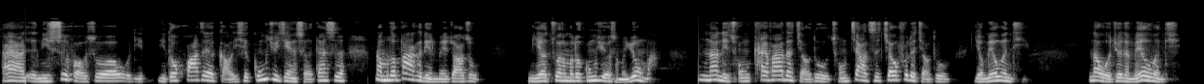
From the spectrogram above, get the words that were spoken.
哎呀，你是否说你你都花在搞一些工具建设，但是那么多 bug 你没抓住，你要做那么多工具有什么用嘛？那你从开发的角度，从价值交付的角度有没有问题？那我觉得没有问题。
